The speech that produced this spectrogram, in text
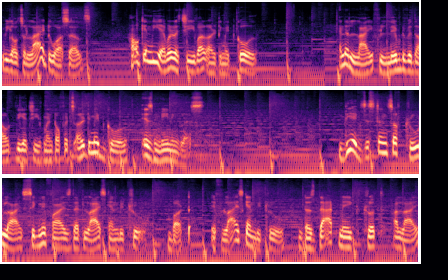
we also lie to ourselves, how can we ever achieve our ultimate goal? And a life lived without the achievement of its ultimate goal is meaningless. The existence of true lies signifies that lies can be true. But if lies can be true, does that make truth a lie?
